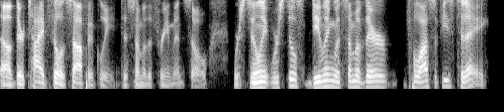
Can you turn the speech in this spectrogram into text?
Uh, they're tied philosophically to some of the Freemen. So we're still we're still dealing with some of their philosophies today.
